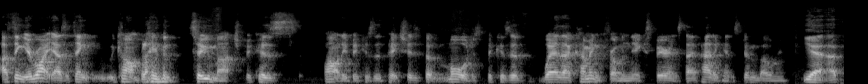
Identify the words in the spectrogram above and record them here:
I think you're right, Yas. I think we can't blame them too much because partly because of the pitches, but more just because of where they're coming from and the experience they've had against spin bowling. Yeah,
